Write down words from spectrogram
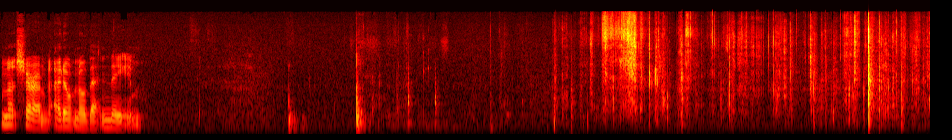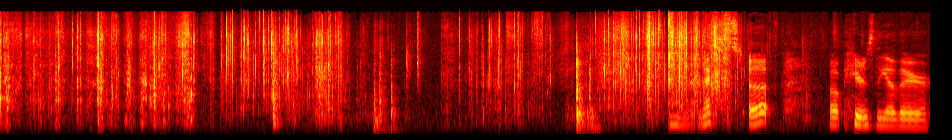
I'm not sure. I'm, I don't know that name. next up Oh, here's the other,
